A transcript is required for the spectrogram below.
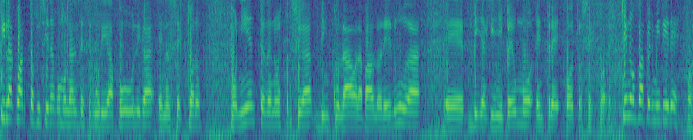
y la cuarta oficina comunal de seguridad pública en el sector poniente de nuestra ciudad, vinculado a la Pablo Neruda, eh, Villa Quiñipeumo, entre otros sectores. ¿Qué nos va a permitir esto?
